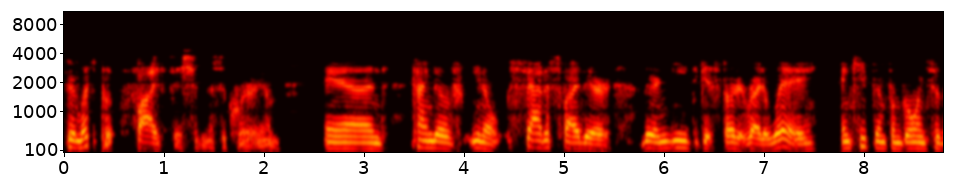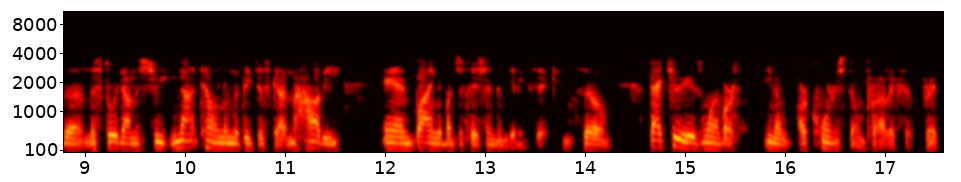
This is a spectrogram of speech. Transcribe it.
here, let's put five fish in this aquarium and kind of, you know, satisfy their, their need to get started right away and keep them from going to the, the store down the street, not telling them that they just got in the hobby and buying a bunch of fish and them getting sick. And so bacteria is one of our you know our cornerstone products at Fritz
